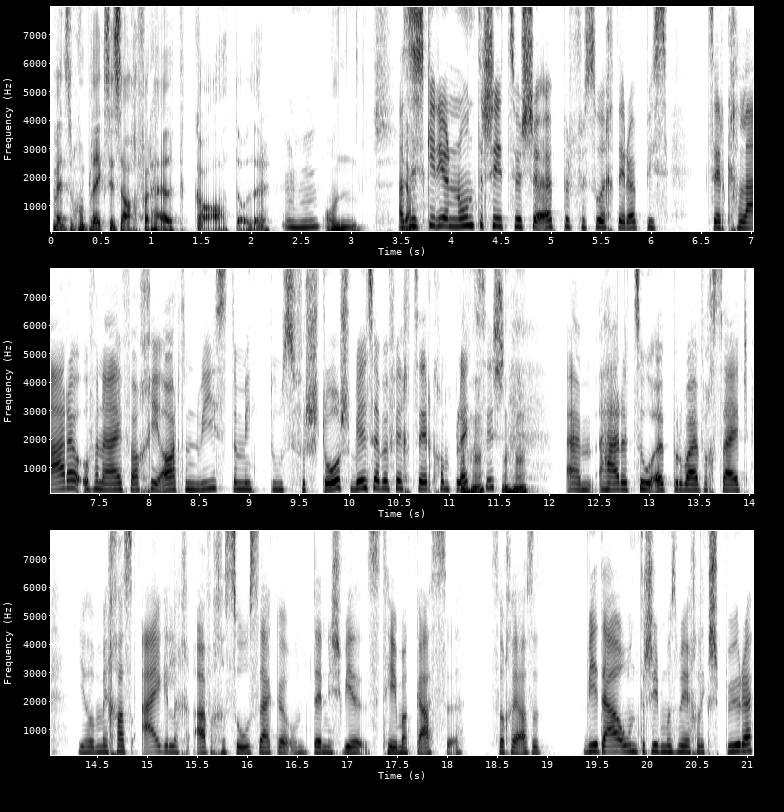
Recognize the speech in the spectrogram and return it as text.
wenn es um komplexe Sachverhalte geht, oder? Und, ja. Also es gibt ja einen Unterschied zwischen jemand versucht dir etwas zu erklären auf eine einfache Art und Weise, damit du es verstehst, weil es eben vielleicht sehr komplex ist, ähm, her zu jemandem, der einfach sagt, ja, man kann es eigentlich einfach so sagen und dann ist wie das Thema gegessen. So, also wie dieser Unterschied muss man ein bisschen spüren.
